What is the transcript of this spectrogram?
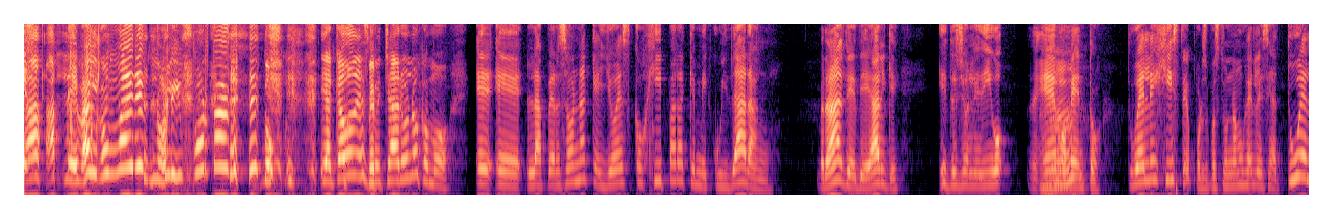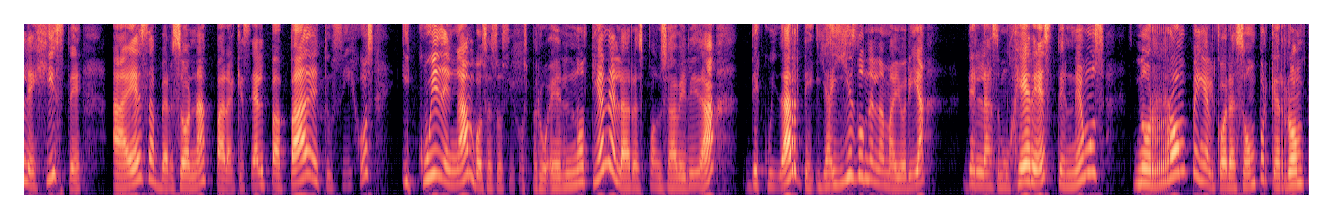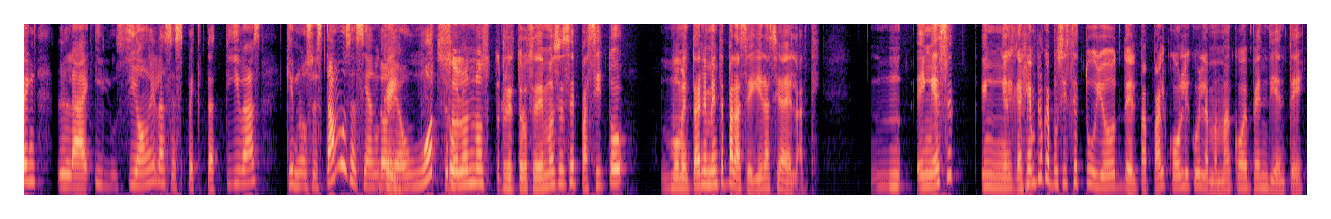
le valgo madre, no le importa. no. Y acabo de escuchar uno como eh, eh, la persona que yo escogí para que me cuidaran, ¿verdad? De, de alguien. Y entonces yo le digo, eh, Ajá. momento, tú elegiste, por supuesto una mujer le decía, tú elegiste a esa persona para que sea el papá de tus hijos y cuiden ambos a sus hijos, pero él no tiene la responsabilidad de cuidarte. Y ahí es donde la mayoría de las mujeres tenemos, nos rompen el corazón porque rompen la ilusión y las expectativas que nos estamos haciendo de un otro. Solo nos retrocedemos ese pasito momentáneamente para seguir hacia adelante. En ese, en el ejemplo que pusiste tuyo del papá alcohólico y la mamá codependiente,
